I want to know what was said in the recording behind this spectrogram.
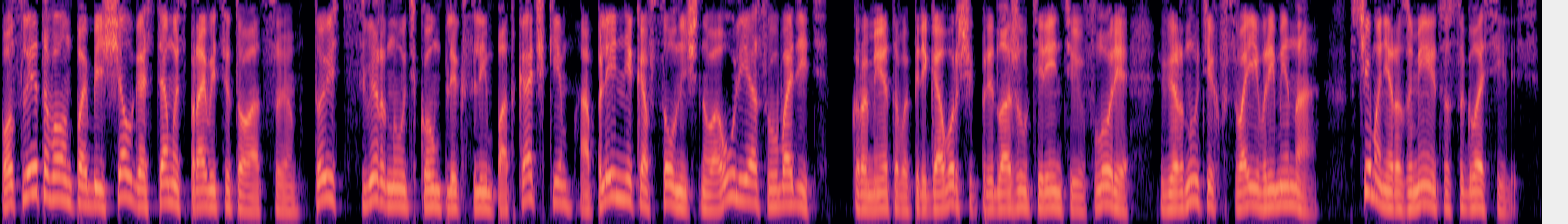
После этого он пообещал гостям исправить ситуацию, то есть свернуть комплекс лим-подкачки, а пленников Солнечного Улья освободить. Кроме этого, переговорщик предложил Терентию и Флоре вернуть их в свои времена, с чем они, разумеется, согласились.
